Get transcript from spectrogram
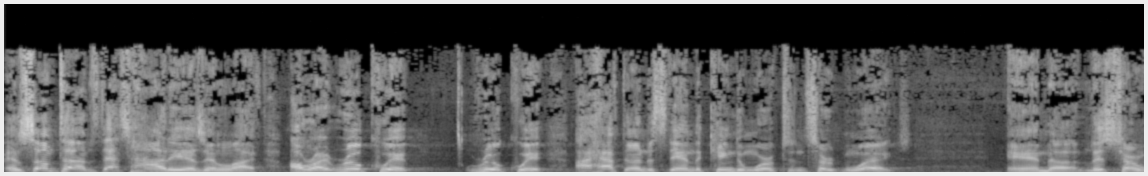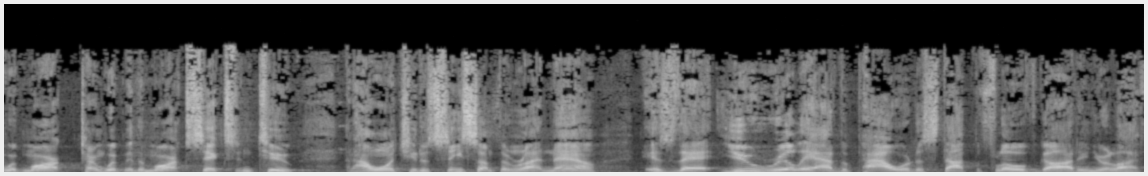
And sometimes that's how it is in life. All right, real quick, real quick. I have to understand the kingdom works in certain ways. And uh, let's turn with Mark, turn with me to Mark 6 and 2. And I want you to see something right now is that you really have the power to stop the flow of God in your life.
